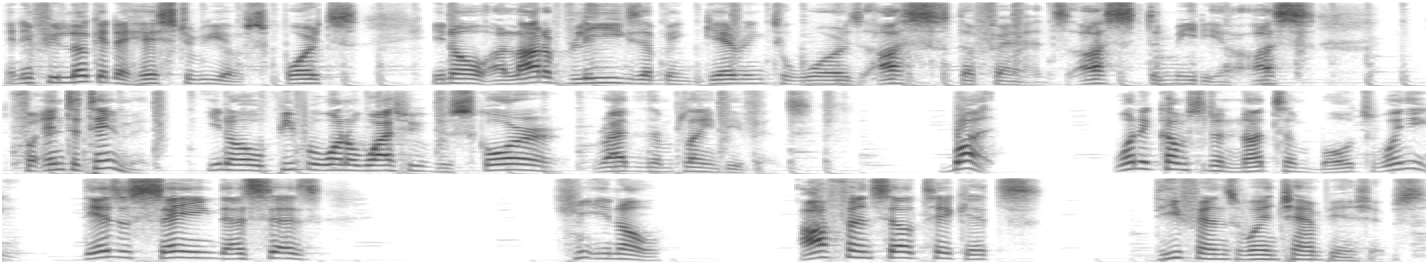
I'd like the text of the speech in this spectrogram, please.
And if you look at the history of sports, you know, a lot of leagues have been gearing towards us, the fans, us, the media, us for entertainment. You know, people want to watch people score rather than playing defense. But when it comes to the nuts and bolts, when you there's a saying that says, you know, offense sell tickets, defense win championships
